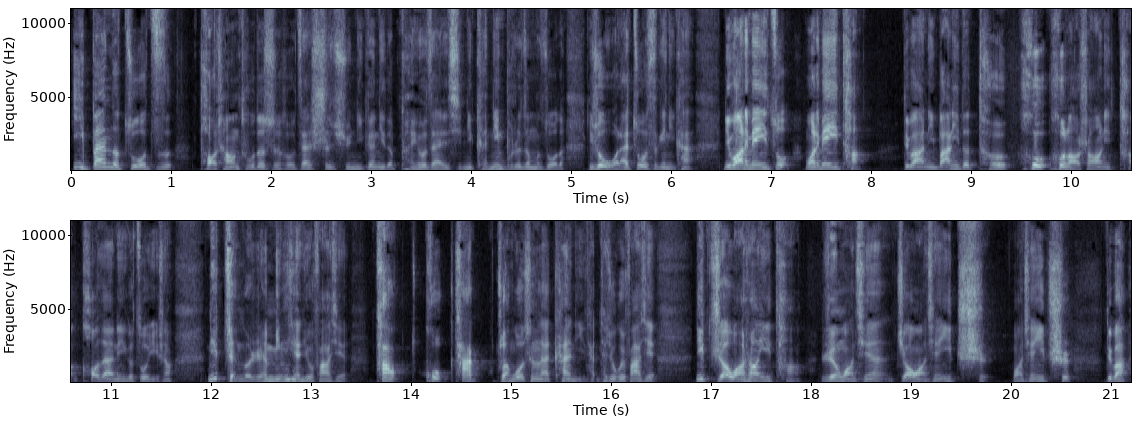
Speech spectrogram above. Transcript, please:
一般的坐姿跑长途的时候，在市区，你跟你的朋友在一起，你肯定不是这么做的。你说我来坐一次给你看，你往那边一坐，往那边一躺。对吧？你把你的头后后脑勺你躺靠在那个座椅上，你整个人明显就发现他或他转过身来看你，他他就会发现你只要往上一躺，人往前脚往前一尺，往前一吃，对吧？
